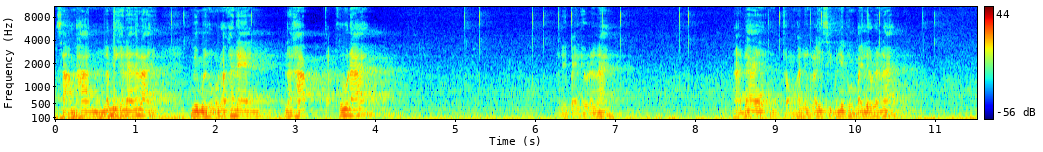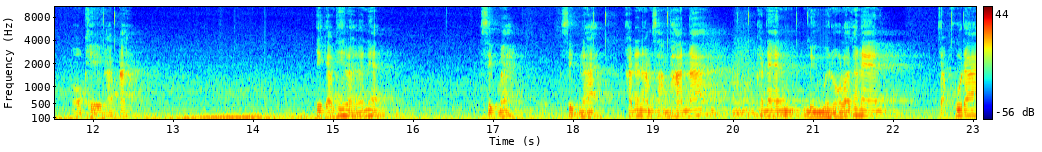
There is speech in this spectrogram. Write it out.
3,000แล้วมีคะแนนเท่าไหร่1,600คะแนนนะครับจับคู่นะ อันนี้ไปเร็วแล้วนะ อะ ได้2,120อันนี้ผมไปเร็วแล้วนะ โอเคครับ อะอีกเอาที่ไรแล้วเนี่ย10ไหม10นะคะแนนนำ3,000นะ คะแนน1,600คะแนน จับคู่ได้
